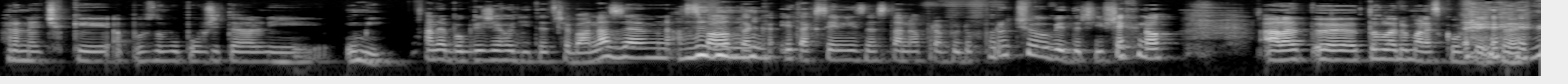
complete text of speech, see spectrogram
hrnečky a znovu použitelný umí. A nebo když je hodíte třeba na zem, na asfalt, tak i tak se jim nic nestane, opravdu doporučuji, vydrží všechno ale eh, tohle doma neskoušejte.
